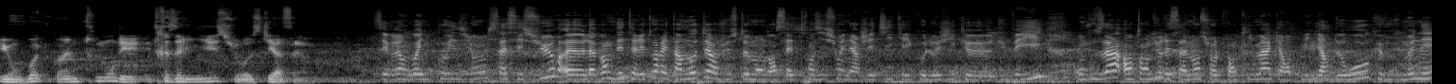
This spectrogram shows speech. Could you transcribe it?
et on voit que quand même tout le monde est, est très aligné sur euh, ce qu'il y a à faire. C'est vrai, on voit une cohésion, ça c'est sûr. Euh, la Banque des Territoires est un moteur justement dans cette transition énergétique et écologique euh, du pays. On vous a entendu récemment sur le plan climat, 40 milliards d'euros que vous menez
